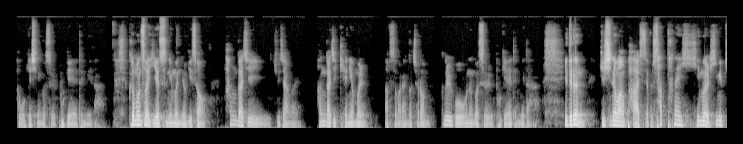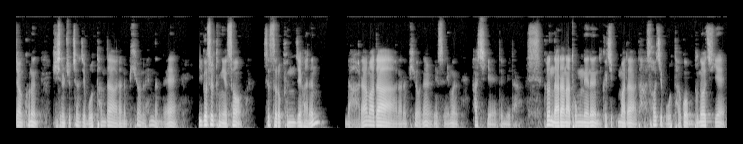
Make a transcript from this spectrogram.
하고 계시는 것을 보게 됩니다. 그러면서 예수님은 여기서 한 가지 주장을 한 가지 개념을 앞서 말한 것처럼 끌고 오는 것을 보게 됩니다. 이들은 귀신의 왕 바알세불 사탄의 힘을 힘입지 않고는 귀신을 쫓아내지 못한다라는 표현을 했는데 이것을 통해서 스스로 분쟁하는 나라마다라는 표현을 예수님은 하시게 됩니다. 그런 나라나 동네는 그 집마다 다 서지 못하고 무너지게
